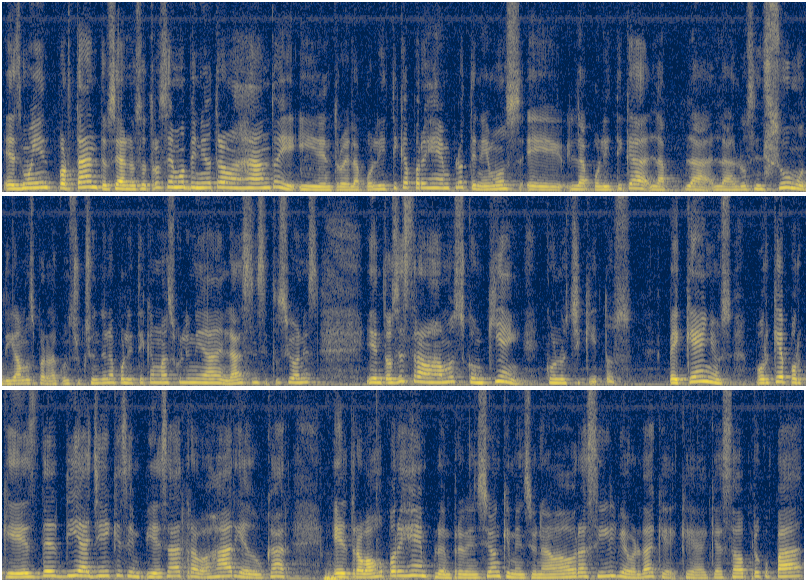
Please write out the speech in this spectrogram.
es muy importante. O sea, nosotros hemos venido trabajando y, dentro de la política, por ejemplo, tenemos eh, la política, los insumos, digamos, para la construcción de una política en masculinidad en las instituciones. Y entonces trabajamos con quién? Con los chiquitos pequeños. ¿Por qué? Porque es desde allí que se empieza a trabajar y a educar. El trabajo, por ejemplo, en prevención que mencionaba ahora Silvia, ¿verdad? Que, que, ha estado preocupada.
